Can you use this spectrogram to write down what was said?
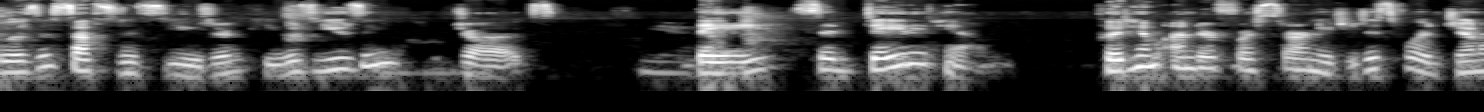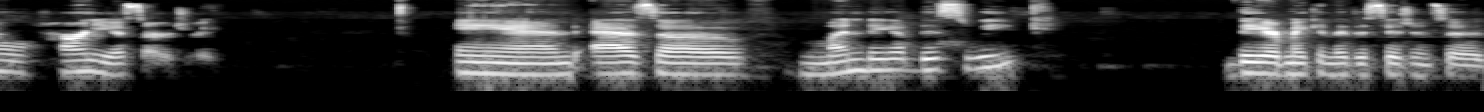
was a substance user. He was using drugs. Yeah. They sedated him, put him under for surgery, just for a general hernia surgery. And as of Monday of this week, they are making the decision to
